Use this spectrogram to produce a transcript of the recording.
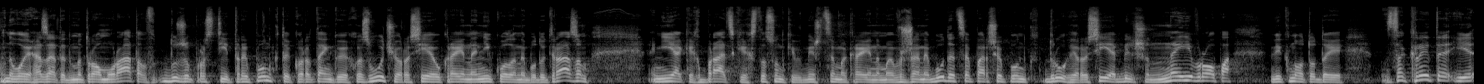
Нової газети Дмитро Муратов дуже прості три пункти. Коротенько їх озвучу. Росія і Україна ніколи не будуть разом. Ніяких братських стосунків між цими країнами вже не буде. Це перший пункт. Другий Росія більше не Європа. Вікно туди закрите і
